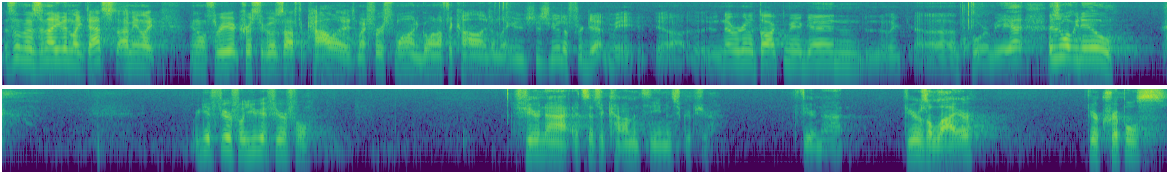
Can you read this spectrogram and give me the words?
This is not even like that's, I mean, like, you know, three, Krista goes off to college, my first one going off to college. I'm like, she's going to forget me. You know, never going to talk to me again. Like, uh, poor me. Yeah, this is what we do. We get fearful, you get fearful. Fear not. It's such a common theme in Scripture. Fear not. Fear is a liar. Fear cripples.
